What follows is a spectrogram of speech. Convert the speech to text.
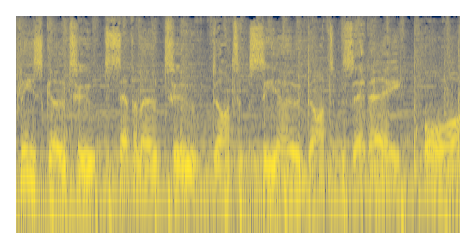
please go to 702.co.za or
